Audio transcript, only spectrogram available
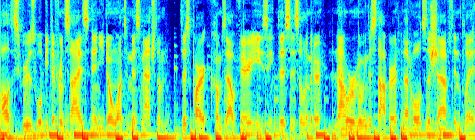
All the screws will be different size and you don't want to mismatch them. This part comes out very easy. This is a limiter. Now we're removing the stopper that holds the shaft in play.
